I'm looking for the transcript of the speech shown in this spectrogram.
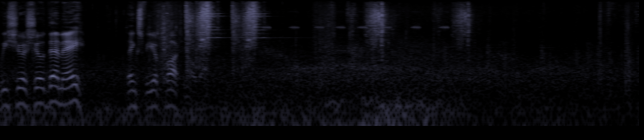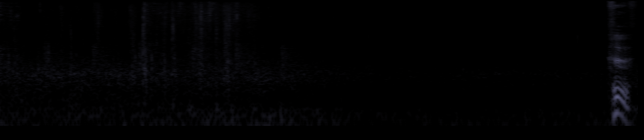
We sure showed them, eh? Thanks for your part and. Hmm.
